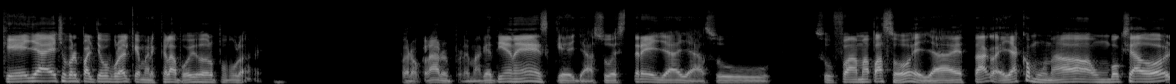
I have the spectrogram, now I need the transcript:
¿qué ella ha hecho por el Partido Popular que merezca el apoyo de los populares? Pero claro, el problema que tiene es que ya su estrella, ya su, su fama pasó. Ella está, ella es como una, un boxeador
